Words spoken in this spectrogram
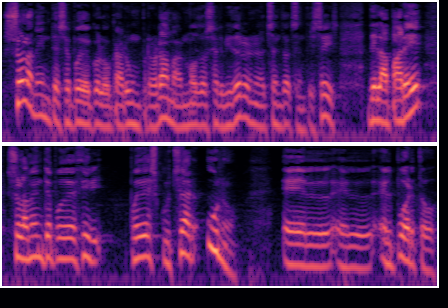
solamente se puede colocar un programa en modo servidor en el 8086. De la pared solamente puede decir, puede escuchar uno el, puerto.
